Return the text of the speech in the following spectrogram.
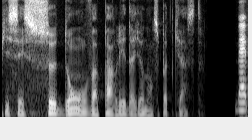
Puis c'est ce dont on va parler d'ailleurs dans ce podcast. Ben,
